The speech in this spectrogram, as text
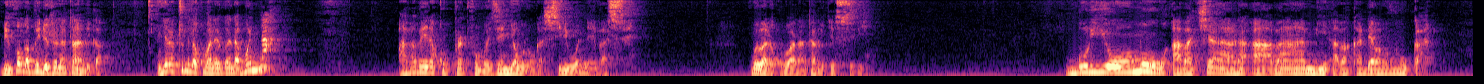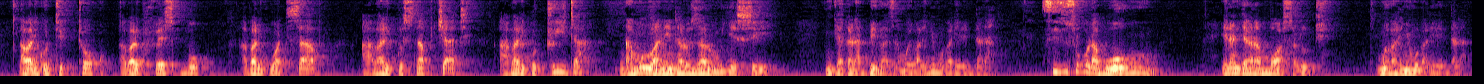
Before nga vidiyo tenatandika njala tumira ku maneganda mwenna ababeera ku platform ez'enjawulo nga siriwo neebase mwebale kulwana ntalo gyesiri buli omu abakyala abaami abakadde abavubuka abali ku tiktok abali ku facebook abali ku whatsapp abali ku snapchat abali ku twitter nga mulwana entalo zaalo mu gyesiri njagala bebaza mwebale nyo mubalire ddala sizisobola bwomu era njagala bwa salute mwebale nyo mubalire ddala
